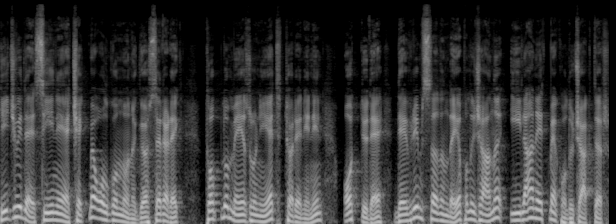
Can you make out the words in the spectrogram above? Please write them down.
hicvi de sineye çekme olgunluğunu göstererek toplu mezuniyet töreninin ODTÜ'de devrim stadında yapılacağını ilan etmek olacaktır.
